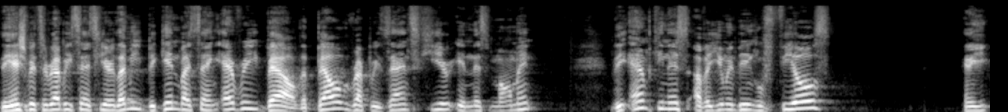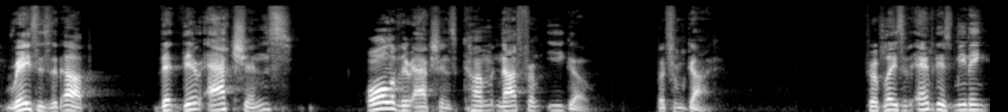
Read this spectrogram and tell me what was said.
The Ishbitzer Rebbe says here, let me begin by saying every bell, the bell represents here in this moment the emptiness of a human being who feels, and he raises it up, that their actions, all of their actions come not from ego, but from God. From a place of emptiness, meaning,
